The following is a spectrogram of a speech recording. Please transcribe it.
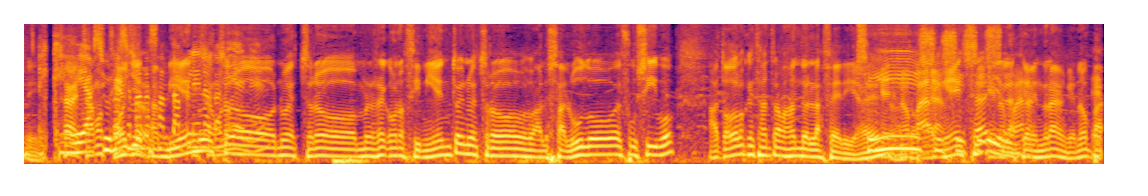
Sí. Es que O sea, estamos hace una Oye, Oye, Semana Santa también plena nuestro, también, ¿eh? nuestro reconocimiento y nuestro al saludo efusivo a todos los que están trabajando en la feria. Sí, ¿eh? Que no en para. sí, esta y sí, en no las que vendrán, que no para.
